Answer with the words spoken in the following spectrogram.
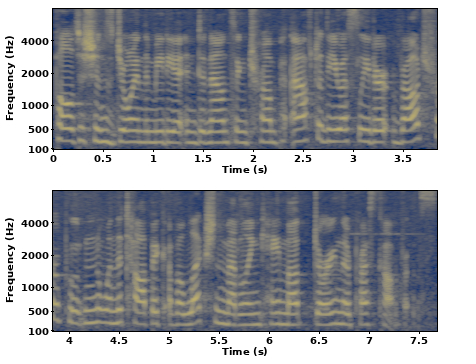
Politicians joined the media in denouncing Trump after the U.S. leader vouched for Putin when the topic of election meddling came up during their press conference.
